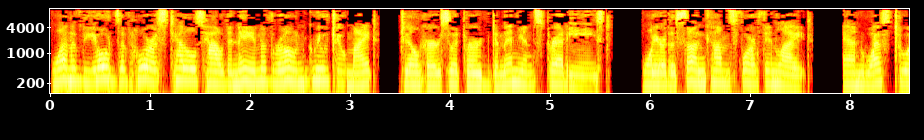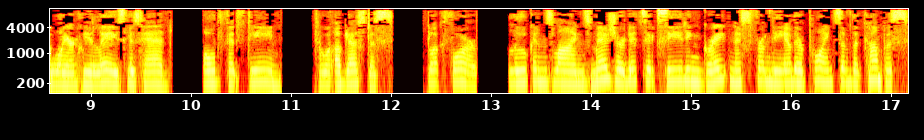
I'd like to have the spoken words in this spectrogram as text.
One of the odes of Horace tells how the name of Rome grew to might, till her superb dominion spread east, where the sun comes forth in light, and west to where he lays his head. Ode 15. To Augustus. Book 4. Lucan's lines measured its exceeding greatness from the other points of the compass,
